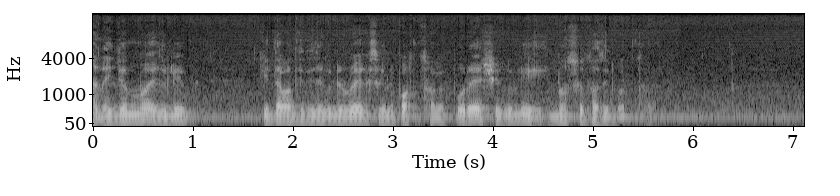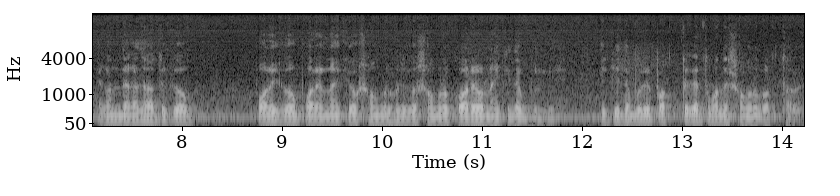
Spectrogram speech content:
আর এই জন্য এগুলি কিতাবাদিতে যেগুলি রয়ে গেছে সেগুলি পড়তে হবে, পড়ে সেগুলি নসরত হাসিল করতে হবে। এখন দেখা যায় হয়তো কেউ পরে কেউ পড়ে না, কেউ সংগ্রহ করে, কেউ সংগ্রহ করেও নাই কিতাবগুলি। এই কিতাবগুলি প্রত্যেকে তোমাদের সংগ্রহ করতে হবে।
